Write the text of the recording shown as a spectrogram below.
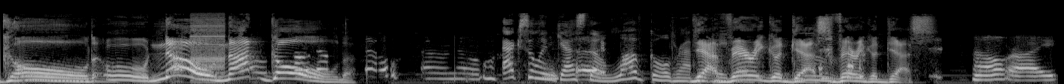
Gold. Mm. Oh, oh no, not gold. No. Oh no. Excellent guess, though. Love gold wrapping paper. Yeah, paper. very good guess. Mm. Very good guess. All right.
